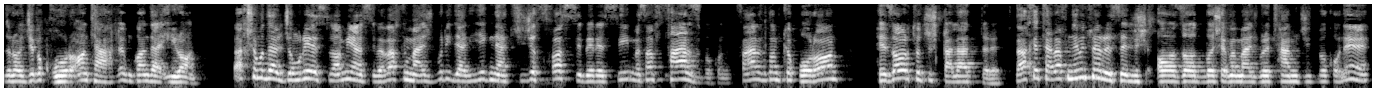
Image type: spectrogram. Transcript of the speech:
راجع به قرآن تحقیق می‌کنن در ایران. وقتی شما در جمهوری اسلامی هستی و وقتی مجبوری در یک نتیجه خاصی برسی مثلا فرض بکنید. فرض بکنید که قرآن هزار تا توش غلط داره. وقتی طرف نمی‌تونه research ش آزاد باشه و مجبور تمجید بکنه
